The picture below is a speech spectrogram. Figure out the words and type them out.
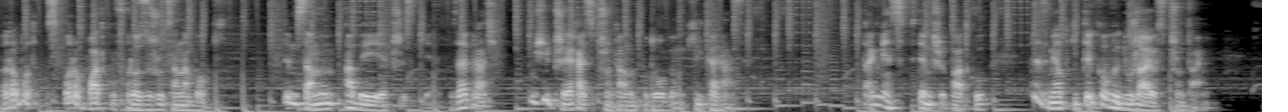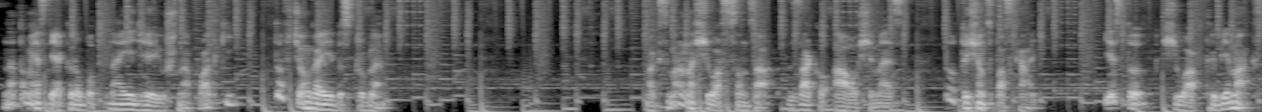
robot sporo płatków rozrzuca na boki. Tym samym, aby je wszystkie zebrać, musi przejechać sprzątaną podłogę kilka razy. Tak więc w tym przypadku te zmiotki tylko wydłużają sprzątanie. Natomiast jak robot najedzie już na płatki, to wciąga je bez problemu. Maksymalna siła ssąca Zaco A8S to 1000 paskali. Jest to siła w trybie max,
